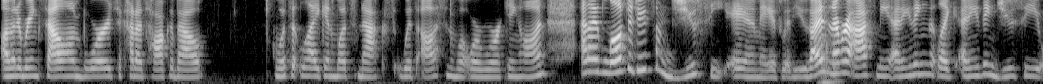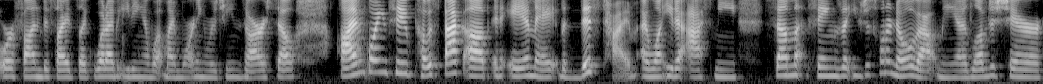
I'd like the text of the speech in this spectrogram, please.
I'm going to bring Sal on board to kind of talk about what's it like and what's next with us and what we're working on. And I'd love to do some juicy AMAs with you. you guys never asked me anything like anything juicy or fun besides like what I'm eating and what my morning routines are. So I'm going to post back up an AMA, but this time I want you to ask me some things that you just want to know about me. I'd love to share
